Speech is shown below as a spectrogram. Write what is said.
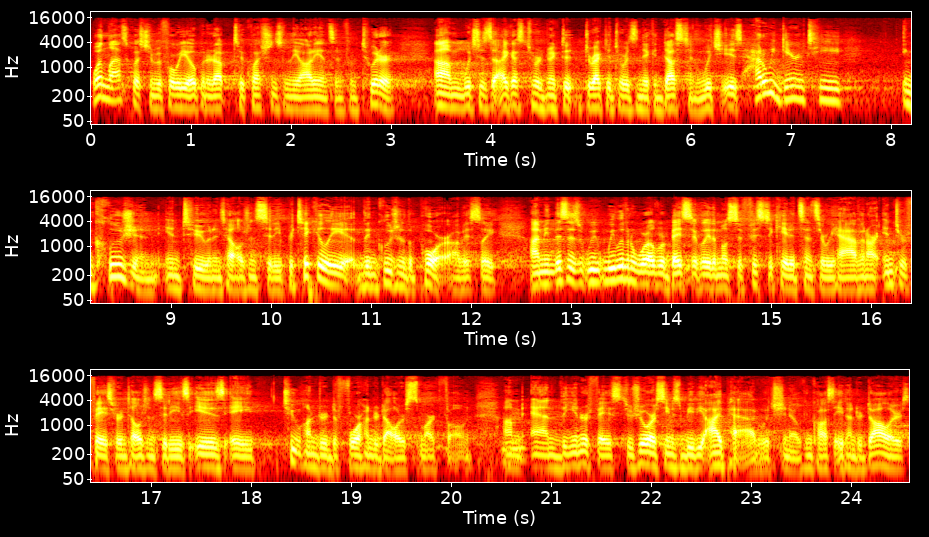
One last question before we open it up to questions from the audience and from Twitter, um, which is, I guess, directed, directed towards Nick and Dustin, which is how do we guarantee inclusion into an intelligent city, particularly the inclusion of the poor, obviously. I mean, this is, we, we live in a world where basically the most sophisticated sensor we have and our interface for intelligent cities is a 200 to $400 smartphone. Um, and the interface du jour seems to be the iPad, which you know can cost $800.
